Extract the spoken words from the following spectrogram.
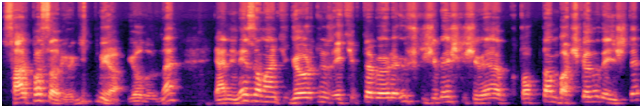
sarpa sarıyor, gitmiyor yoluna. Yani ne zaman ki gördüğünüz ekipte böyle üç kişi, beş kişi veya toptan başkanı değişti.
